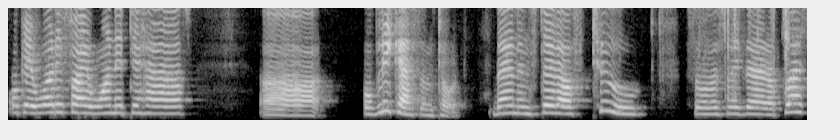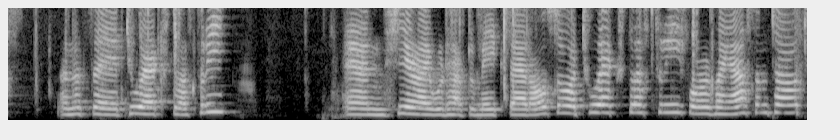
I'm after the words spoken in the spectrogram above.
OK, what if I wanted to have uh, oblique asymptote. Then instead of 2, so let's make that a plus, and let's say 2x plus 3. And here I would have to make that also a 2x plus 3 for my asymptote.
